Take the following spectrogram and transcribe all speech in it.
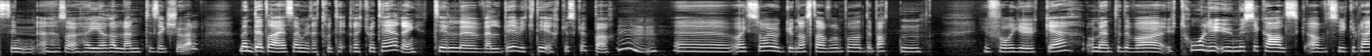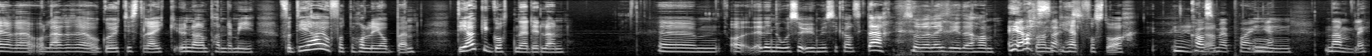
sin altså, høyere lønn til seg sjøl, men det dreier seg om rekruttering til eh, veldig viktige yrkesgrupper. Eh, og jeg så jo Gunnar Stavrum på Debatten i forrige uke og mente det var utrolig umusikalsk av sykepleiere og lærere å gå ut i streik under en pandemi, for de har jo fått beholde jobben. De har ikke gått ned i lønn. Um, og er det noe så umusikalsk der, så vil jeg si det er han. Ja, Så han sant. ikke helt forstår. Hva som er poenget. Mm. Nemlig.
